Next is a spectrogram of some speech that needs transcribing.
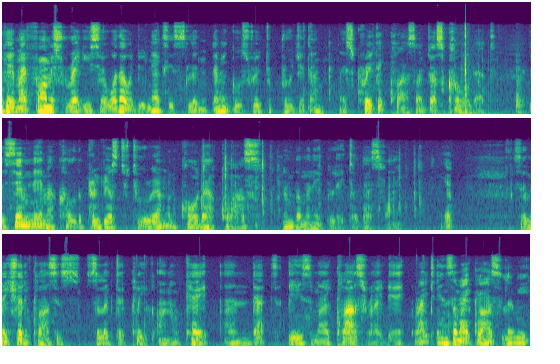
okay my form is ready. So what I will do next is let me, let me go straight to project and let's create a class. I'll just call that the same name I called the previous tutorial. I'm going to call that class number manipulator. That's fine. Yep. So make sure the class is selected. Click on OK. And that is my class right there. Right inside my class let me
